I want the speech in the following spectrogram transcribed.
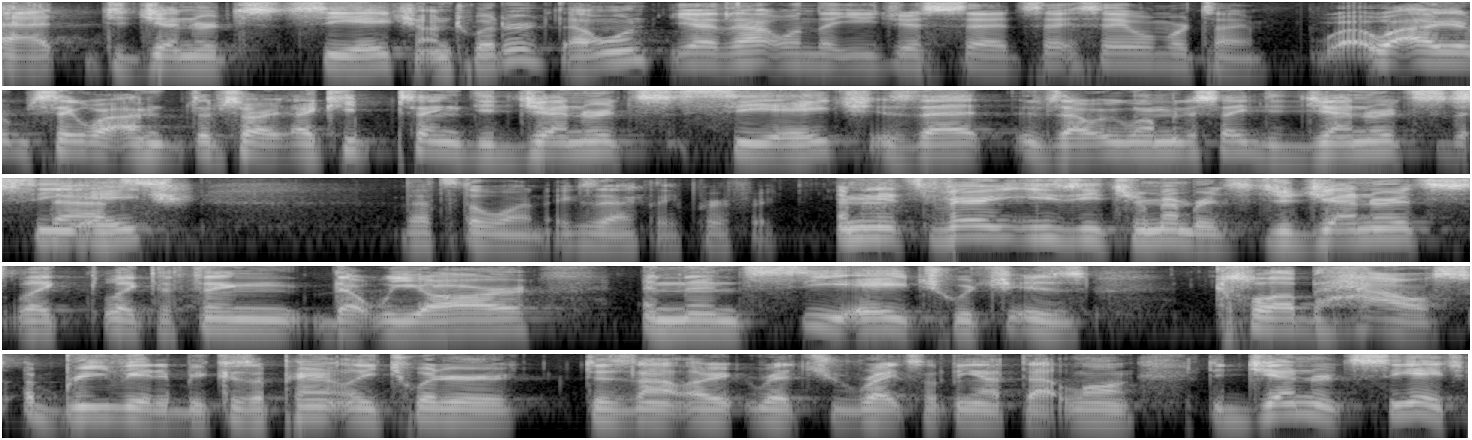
at Degenerates CH on Twitter? That one? Yeah, that one that you just said. Say say it one more time. Well, I say what? I'm, I'm sorry. I keep saying degenerates. Ch. Is that is that what you want me to say? Degenerates. Th- that's- the one. Exactly. Perfect. I mean, it's very easy to remember. It's degenerates, like like the thing that we are, and then ch, which is clubhouse abbreviated because apparently Twitter does not let you write something out that long. Degenerate Ch.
